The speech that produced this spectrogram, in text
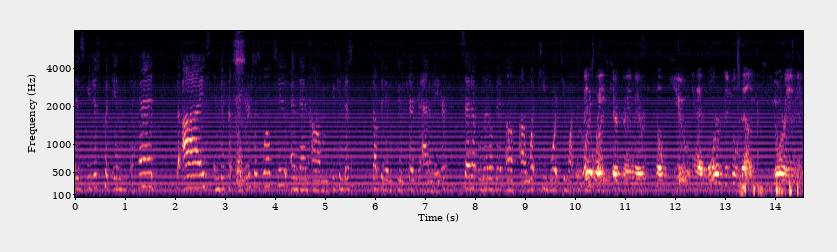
is you just put in the head, the eyes, and different layers as well too, and then um, you can just dump it into Character Animator, set up a little bit of uh, what keyboards you want to Many ways. Character Animator help you add more visual value to your animation.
